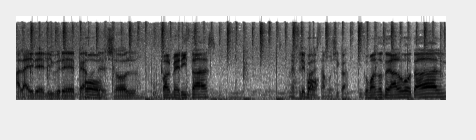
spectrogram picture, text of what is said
al aire libre, pegándote Oh. el sol. palmeritas, Me flipa esta música. tomándote algo, tal.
